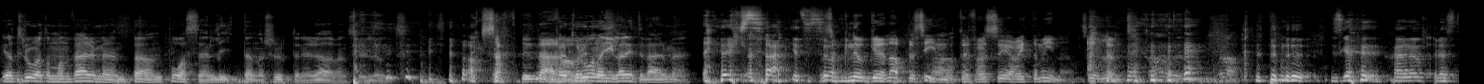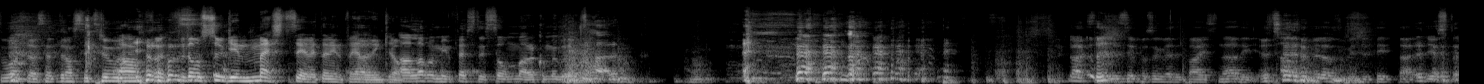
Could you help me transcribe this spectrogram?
Jag tror att om man värmer en bönpåse, en liten, och kör upp den i röven så är det lugnt. Exakt, det där För har vi. corona gillar inte värme. Exakt Och så så. gnuggar en apelsin mot det för att se vitaminen. Så är det lugnt. Du ska skära upp bröstvårtor och sen dra citron Ja, för de suger in mest C-vitamin på hela din kropp. Alla på min fest i sommar kommer gå ut så här. Laxen såg väldigt bajsnödig ut för de som inte tittar. Just det.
